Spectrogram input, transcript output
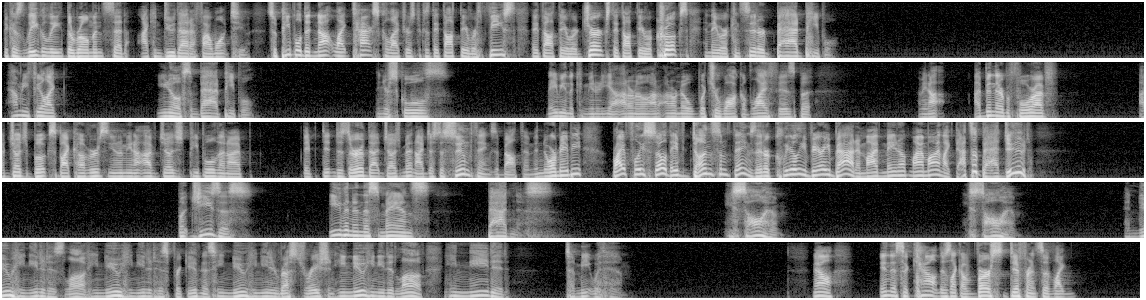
Because legally, the Romans said, I can do that if I want to. So people did not like tax collectors because they thought they were thieves, they thought they were jerks, they thought they were crooks, and they were considered bad people. How many feel like you know of some bad people in your schools, maybe in the community. I, don't know. I, don't know what your walk of life is, but I mean, I, I've been there before. I've I've judged books by covers. You know what I mean? I've judged people that I they didn't deserve that judgment, and I just assumed things about them, and or maybe rightfully so. They've done some things that are clearly very bad, and I've made up my mind like that's a bad dude. But Jesus, even in this man's badness, he saw him. He saw him and knew he needed his love. He knew he needed his forgiveness. He knew he needed restoration. He knew he needed love. He needed to meet with him. Now, in this account, there's like a verse difference of like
